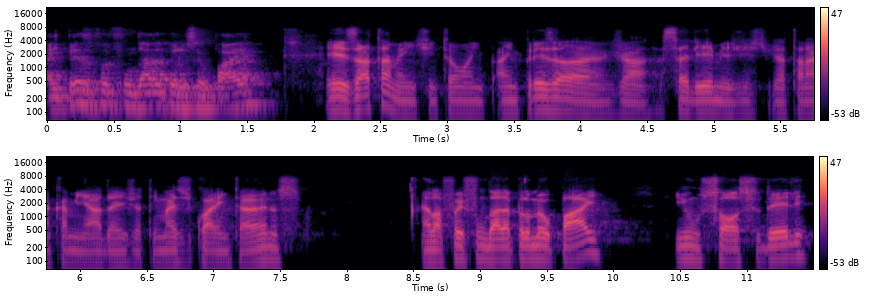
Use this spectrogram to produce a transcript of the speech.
a empresa foi fundada pelo seu pai? Exatamente. Então, a, a empresa já, a CLM, a gente já está na caminhada aí, já tem mais de 40 anos. Ela foi fundada pelo meu pai e um sócio dele,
